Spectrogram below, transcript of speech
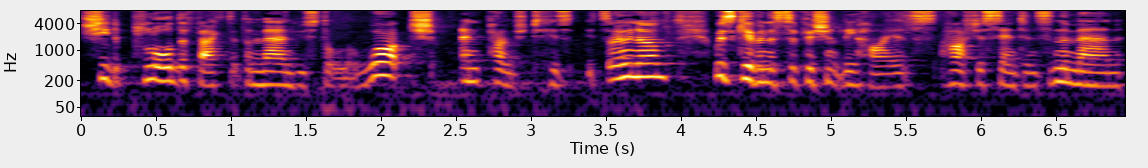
She deplored the fact that the man who stole a watch and punched his, its owner was given a sufficiently harsher sentence than the man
